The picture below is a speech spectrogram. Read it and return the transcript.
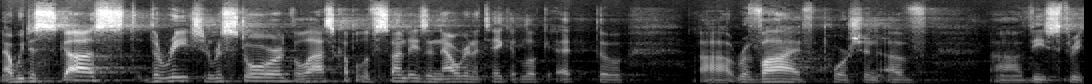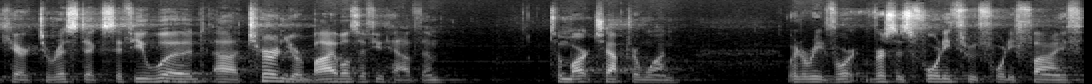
Now, we discussed the reach and restore the last couple of Sundays, and now we're going to take a look at the uh, revive portion of uh, these three characteristics. If you would, uh, turn your Bibles, if you have them, to Mark chapter 1. We're going to read verses 40 through 45.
